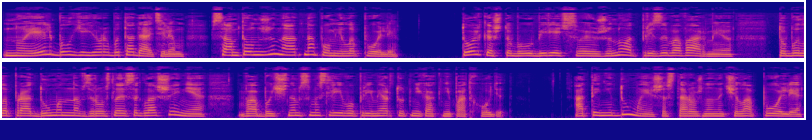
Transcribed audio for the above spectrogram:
Ноэль был ее работодателем. Сам-то он женат», — напомнила Полли. «Только чтобы уберечь свою жену от призыва в армию. То было продуманно взрослое соглашение. В обычном смысле его пример тут никак не подходит». «А ты не думаешь, — осторожно начала Полли,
